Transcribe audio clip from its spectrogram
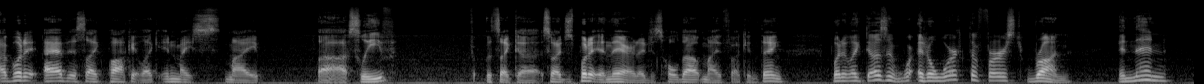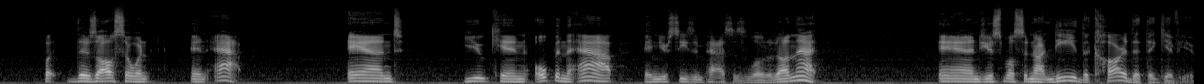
I put it, I have this like pocket like in my my uh, sleeve. It's like uh, so I just put it in there, and I just hold out my fucking thing, but it like doesn't work. It'll work the first run, and then but there's also an an app. And you can open the app and your season pass is loaded on that. And you're supposed to not need the card that they give you.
